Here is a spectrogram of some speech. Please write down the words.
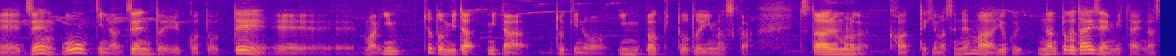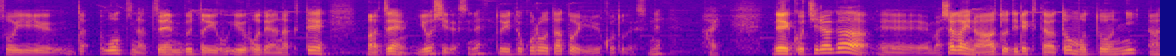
えー、善大きな善ということで、えーまあ、ちょっと見た見た時のインパクトといいますか伝わるものが変わってきますね。まあよくなんとか大善みたいなそういう大きな全部という方ではなくて、まあ、善よしですねというところだということですね。はい、でこちらが、えーま、社外のアートディレクターと元にあ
